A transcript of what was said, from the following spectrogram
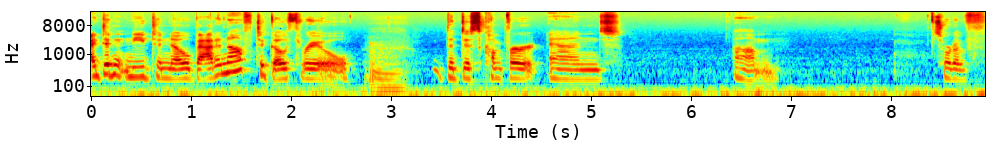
I didn't need to know bad enough to go through the discomfort and, um, sort of,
